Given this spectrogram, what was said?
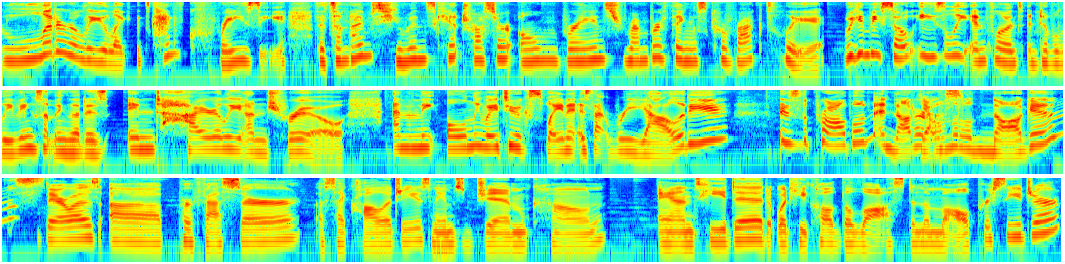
literally like it's kind of crazy that sometimes humans can't trust our own brains to remember things correctly. We can be so easily influenced into believing something that is entirely untrue. And then the only way to explain it is that reality is the problem and not our own little noggins? There was a professor of psychology, his name's Jim Coan, and he did what he called the lost in the mall procedure,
